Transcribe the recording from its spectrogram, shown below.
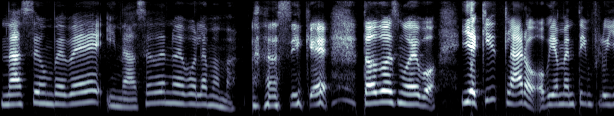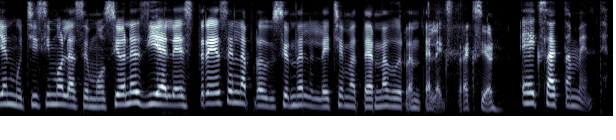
nace un bebé y nace de nuevo la mamá. Así que todo es nuevo. Y aquí, claro, obviamente influyen muchísimo las emociones y el estrés en la producción de la leche materna durante la extracción. Exactamente.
